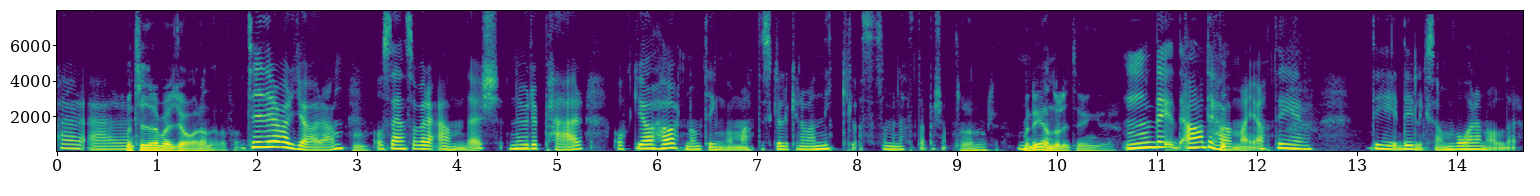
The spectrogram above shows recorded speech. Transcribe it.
Per är Men tidigare var det Göran i alla fall. Tidigare var det Göran Mm. och sen så var det Anders. Nu är det Per. Och jag har hört någonting om att det skulle kunna vara Niklas som är nästa person. Ja, okej. Men det är ändå lite yngre. Mm, det, ja, det hör man ju. Det är, det, det är liksom våran ålder.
